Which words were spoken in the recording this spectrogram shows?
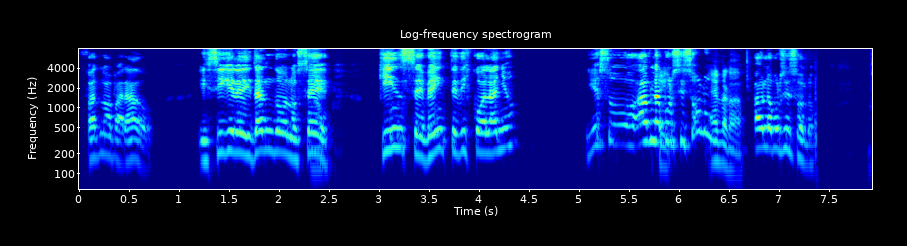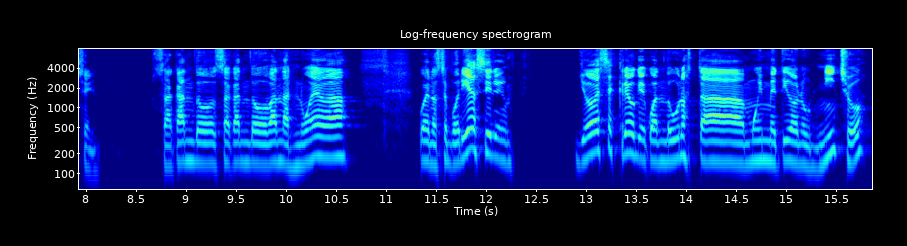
Fat no ha parado. Y siguen editando, no sé, 15, 20 discos al año. Y eso habla por sí solo. Es verdad. Habla por sí solo. Sí. Sacando, sacando bandas nuevas. Bueno, se podría decir. Yo a veces creo que cuando uno está muy metido en un nicho,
